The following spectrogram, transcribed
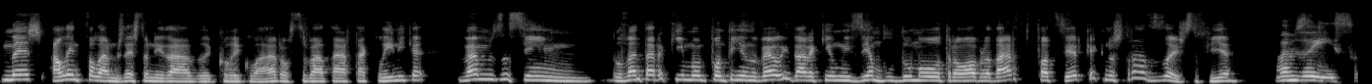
Mas, além de falarmos desta unidade curricular, observada a arte à clínica, vamos assim levantar aqui uma pontinha no véu e dar aqui um exemplo de uma outra obra de arte, pode ser? O que é que nos trazes hoje, Sofia? Vamos a isso.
